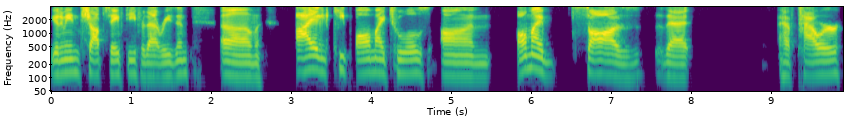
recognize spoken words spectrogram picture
you know what i mean shop safety for that reason um i keep all my tools on all my saws that have power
